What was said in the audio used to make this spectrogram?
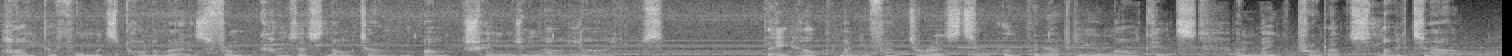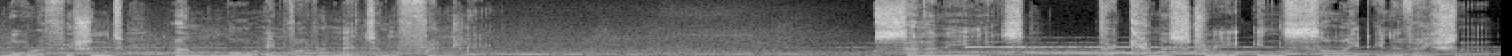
High-performance polymers from Kaiserslautern are changing our lives. They help manufacturers to open up new markets and make products lighter, more efficient and more environmentally friendly. Celanese, the chemistry inside innovation.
